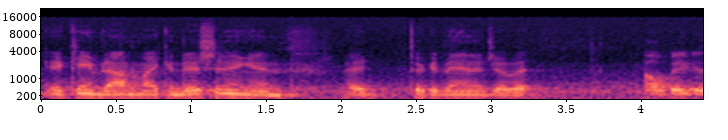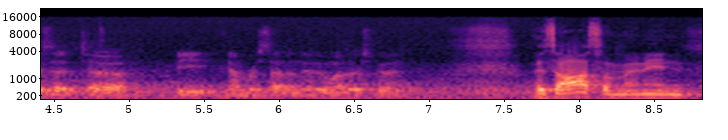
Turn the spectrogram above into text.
it came down to my conditioning, and I took advantage of it. How big is it to beat number seven Lelund Weatherspoon? It's awesome. I mean,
